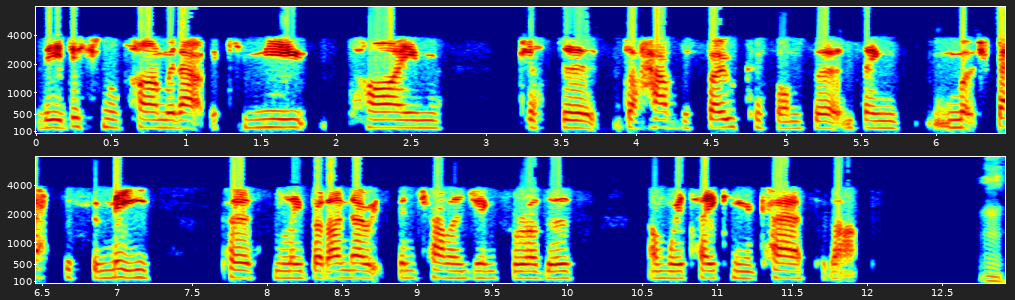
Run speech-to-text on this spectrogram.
the additional time without the commute time just to, to have the focus on certain things much better for me personally, but I know it's been challenging for others, and we're taking a care to that. Mm.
